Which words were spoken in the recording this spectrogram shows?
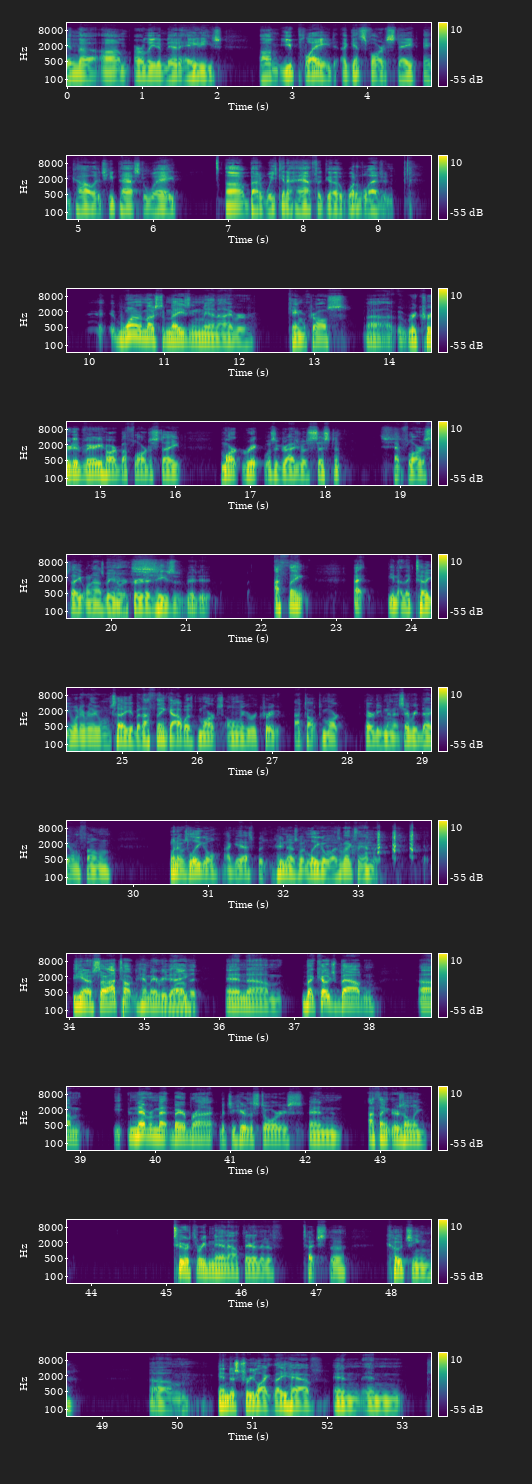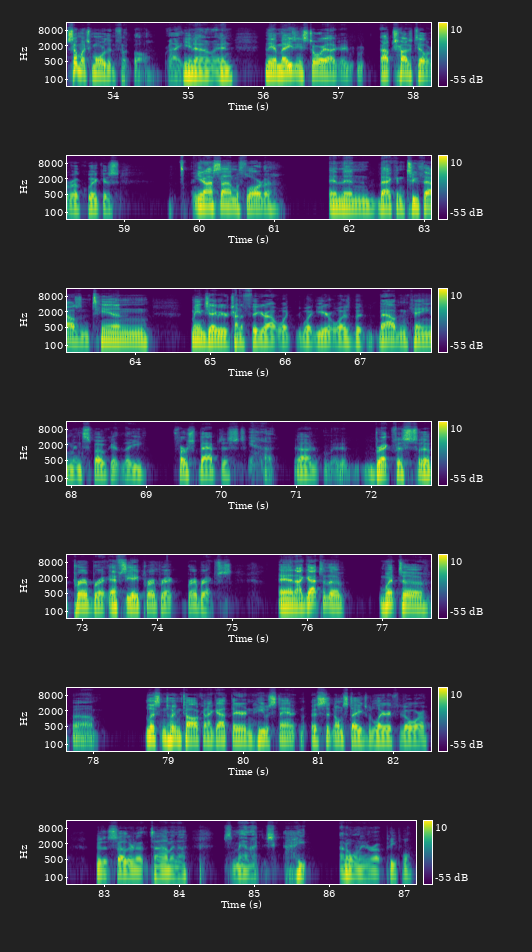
in the um, early to mid eighties. Um, you played against Florida State in college. He passed away uh, about a week and a half ago. What a legend! One of the most amazing men I ever came across. Uh, recruited very hard by Florida State. Mark Richt was a graduate assistant at Florida State when I was being recruited. He's, I think, I, you know, they tell you whatever they want to tell you, but I think I was Mark's only recruit. I talked to Mark 30 minutes every day on the phone when it was legal, I guess, but who knows what legal was back then. But, you know, so I talked to him every day. love it. And, um, but Coach Bowden, um, never met Bear Bryant, but you hear the stories. And I think there's only two or three men out there that have touched the coaching um, industry like they have, and and so much more than football, Right. You know, and the amazing story I I'll try to tell it real quick is, you know, I signed with Florida, and then back in 2010, me and JB were trying to figure out what what year it was, but Bowden came and spoke at the First Baptist Yeah. uh, breakfast uh, prayer bre- FCA prayer, prayer prayer breakfast, and I got to the went to uh, listen to him talk, and I got there, and he was standing was sitting on stage with Larry Fedora, who was at Southern at the time, and I said, "Man, I just I hate I don't want to interrupt people.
